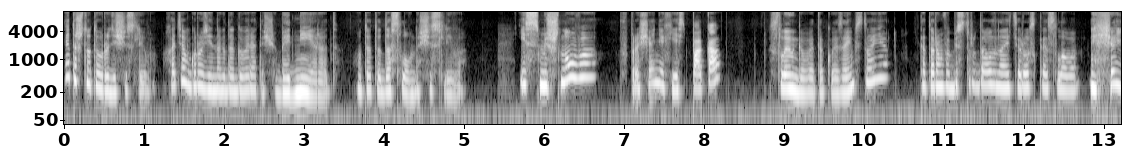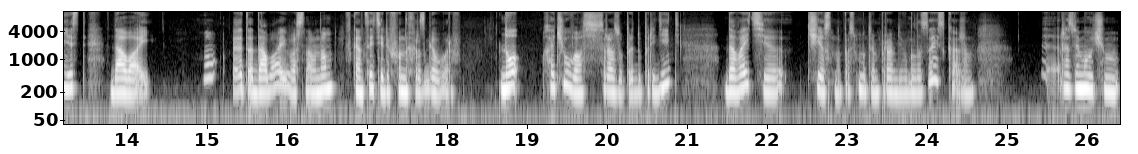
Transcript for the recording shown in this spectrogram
Это что-то вроде счастливо. Хотя в Грузии иногда говорят еще беднейрад. Вот это дословно счастливо. Из смешного в прощаниях есть «пока», сленговое такое заимствование, которым вы без труда узнаете русское слово. Еще есть «давай». Ну, это «давай» в основном в конце телефонных разговоров. Но хочу вас сразу предупредить, давайте честно посмотрим правде в глаза и скажем, «Э, разве мы учим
